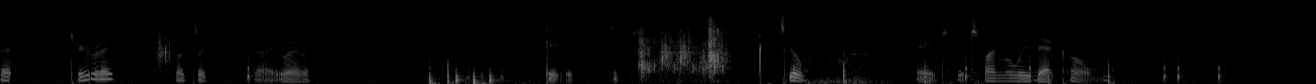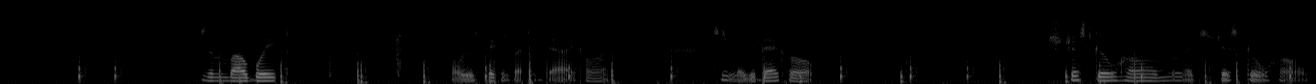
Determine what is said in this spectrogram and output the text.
That dirt? What looks like? Alright, whatever. Okay, let's go. Right, let's find my way back home. Zimbabwe. Oh, this pig is about to die. Come on. Just make it back home. Let's just go home. Let's just go home.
